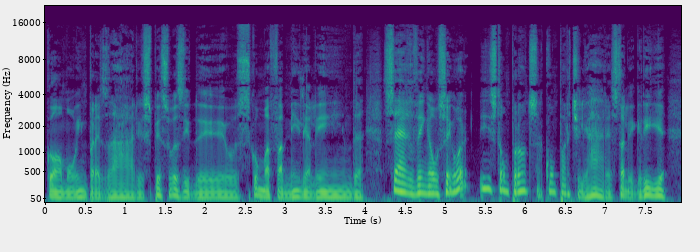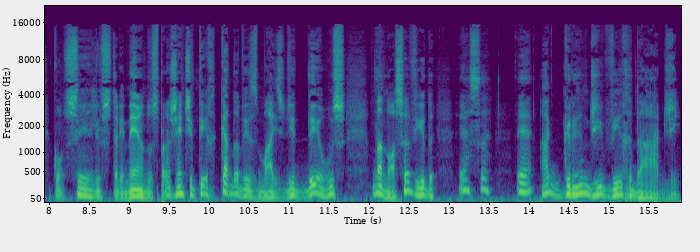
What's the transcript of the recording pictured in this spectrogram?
como empresários, pessoas de Deus, com uma família linda, servem ao Senhor e estão prontos a compartilhar esta alegria, conselhos tremendos para a gente ter cada vez mais de Deus na nossa vida. Essa é a grande verdade.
